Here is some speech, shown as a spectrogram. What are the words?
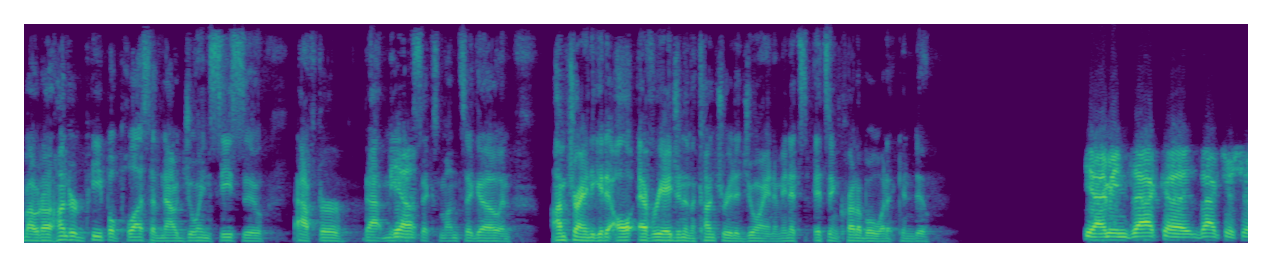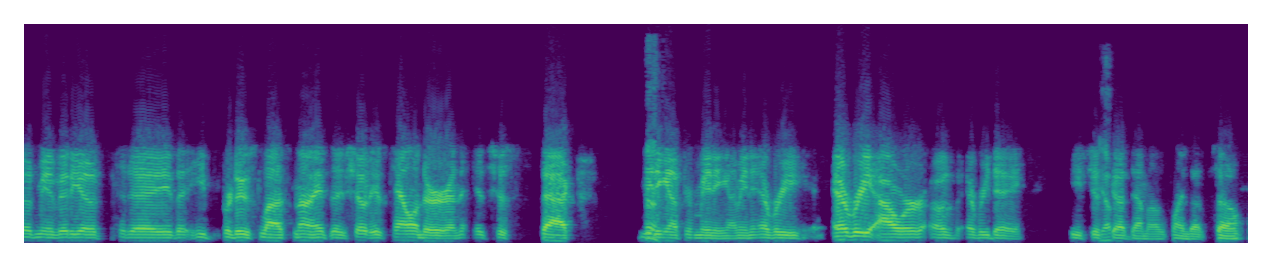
about 100 people plus have now joined Sisu after that meeting yeah. six months ago. And I'm trying to get all every agent in the country to join. I mean, it's it's incredible what it can do. Yeah, I mean, Zach, uh, Zach just showed me a video today that he produced last night that showed his calendar, and it's just stacked meeting after meeting. I mean, every every hour of every day, he's just yep. got demos lined up. So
